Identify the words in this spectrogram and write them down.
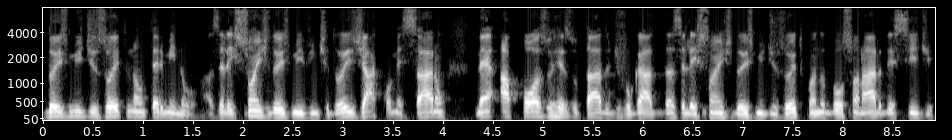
2018 não terminou. As eleições de 2022 já começaram né, após o resultado divulgado das eleições de 2018, quando o Bolsonaro decide,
